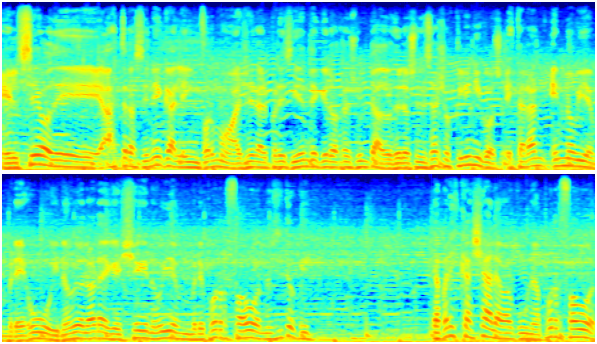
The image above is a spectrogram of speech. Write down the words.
El CEO de AstraZeneca le informó ayer al presidente que los resultados de los ensayos clínicos estarán en noviembre. Uy, no veo la hora de que llegue noviembre. Por favor, necesito que, aparezca ya la vacuna, por favor.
